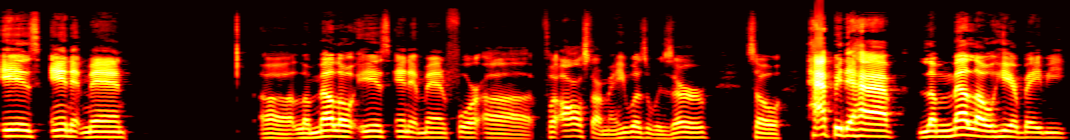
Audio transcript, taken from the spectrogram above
is in it, man. Uh LaMelo is in it, man, for uh for All-Star, man. He was a reserve. So happy to have LaMelo here, baby.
